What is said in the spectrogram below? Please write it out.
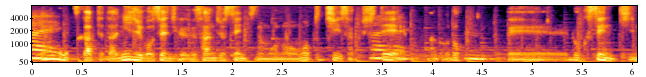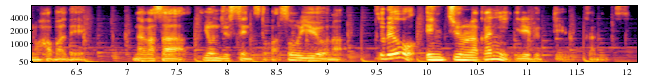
はい、使ってた25センチから30センチのものをもっと小さくして、はい、あの 6,、うんえー、6センチの幅で長さ40センチとかそういうようなそれを円柱の中に入れるっていう感じです。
